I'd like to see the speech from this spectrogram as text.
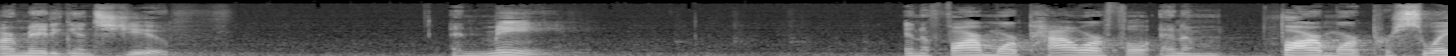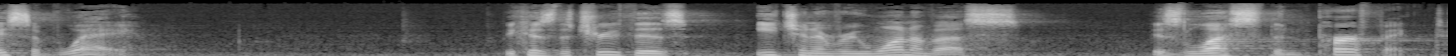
are made against you and me in a far more powerful and a far more persuasive way. Because the truth is, each and every one of us is less than perfect.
